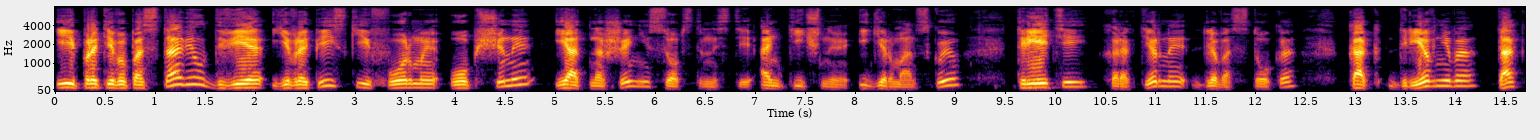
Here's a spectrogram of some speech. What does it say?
и противопоставил две европейские формы общины и отношений собственности, античную и германскую, третий, характерный для Востока, как древнего, так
